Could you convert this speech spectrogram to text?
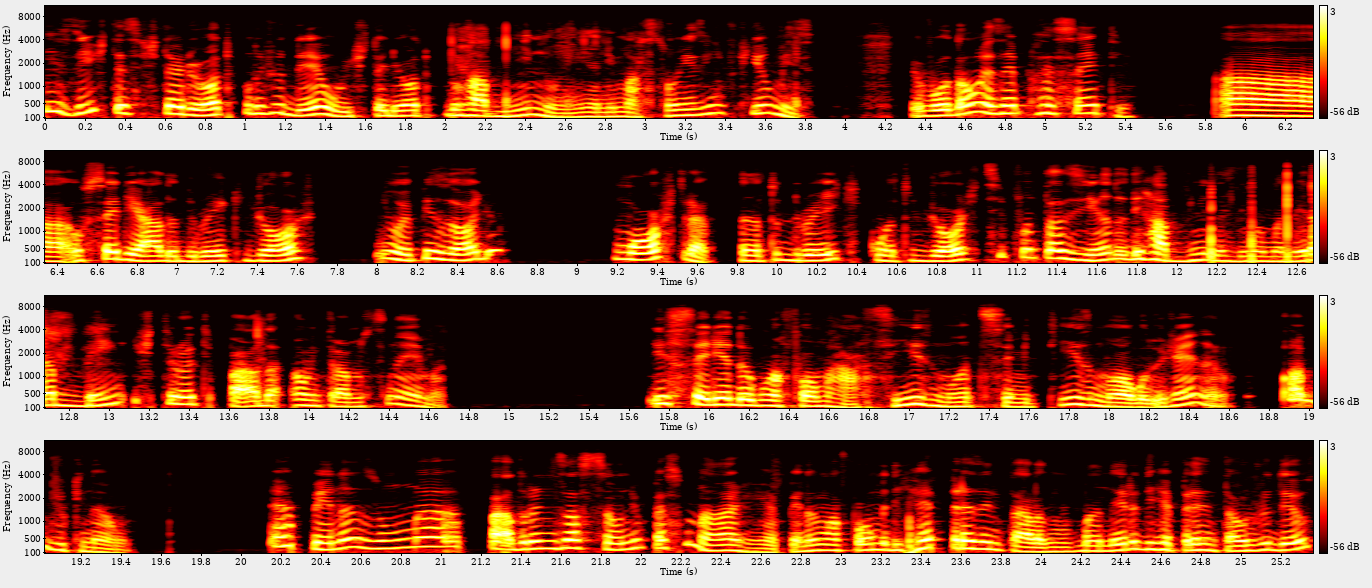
existe esse estereótipo do judeu, o estereótipo do rabino em animações e em filmes. Eu vou dar um exemplo recente. A, o seriado Drake George, em um episódio, mostra tanto Drake quanto George se fantasiando de rabinos de uma maneira bem estereotipada ao entrar no cinema. Isso seria de alguma forma racismo, antissemitismo algo do gênero? Óbvio que não é apenas uma padronização de um personagem, é apenas uma forma de representá-los, uma maneira de representar os judeus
